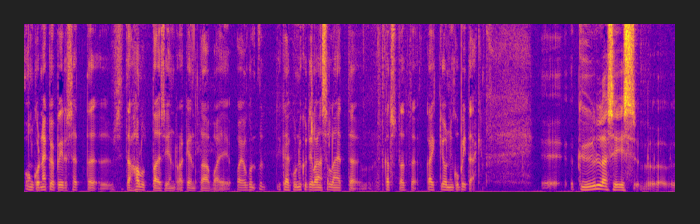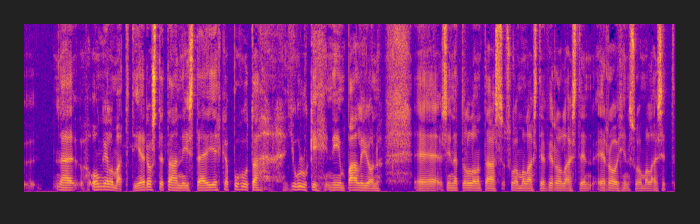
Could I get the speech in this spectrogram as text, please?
Onko näköpiirissä, että sitä haluttaisiin rakentaa vai, vai onko ikään kuin nykytilanne sellainen, että, että katsotaan, että kaikki on niin kuin pitääkin? Kyllä siis nämä ongelmat tiedostetaan, niistä ei ehkä puhuta julki niin paljon. Siinä tullaan taas suomalaisten ja virolaisten eroihin. Suomalaiset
